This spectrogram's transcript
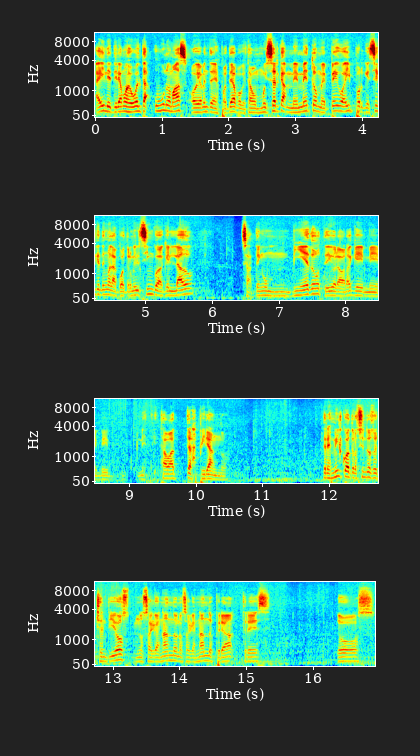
Ahí le tiramos de vuelta uno más. Obviamente me spotea porque estamos muy cerca. Me meto, me pego ahí porque sé que tengo la 4005 de aquel lado. O sea, tengo un miedo, te digo la verdad que me, me estaba transpirando. 3482, no salgas nando, no salgas nando, espera, 3, 2,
